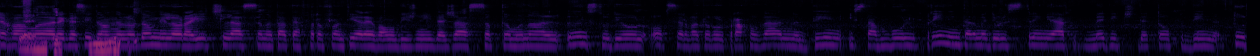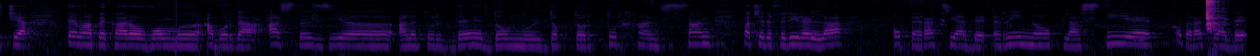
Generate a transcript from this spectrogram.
Bine v-am regăsit, doamnelor, domnilor, aici la Sănătatea Fără Frontiere. V-am obișnuit deja săptămânal în studioul Observatorul Prahovean din Istanbul, prin intermediul StreamYard Medici de Top din Turcia. Tema pe care o vom aborda astăzi alături de domnul dr. Turhan San face referire la operația de rinoplastie, operația de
